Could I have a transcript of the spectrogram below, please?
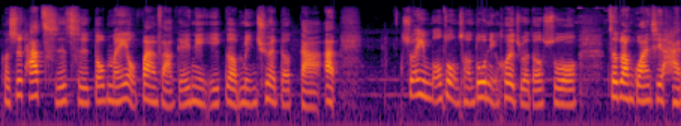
可是他迟迟都没有办法给你一个明确的答案。所以某种程度你会觉得说这段关系还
